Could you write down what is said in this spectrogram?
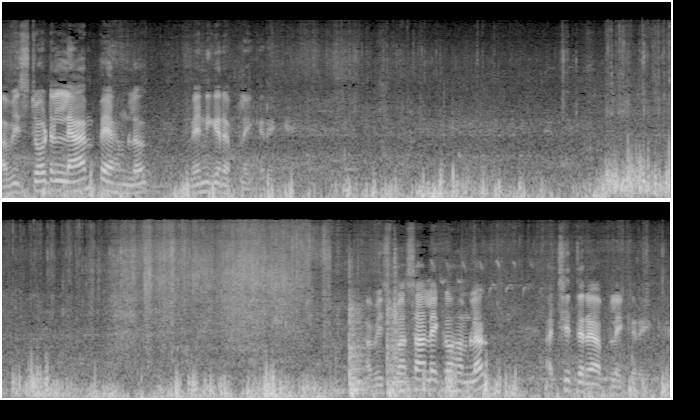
अब इस टोटल लैम्प पे हम लोग वेनेगर अप्लाई करेंगे। अब इस मसाले को हम लोग अच्छी तरह अप्लाई करेंगे।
